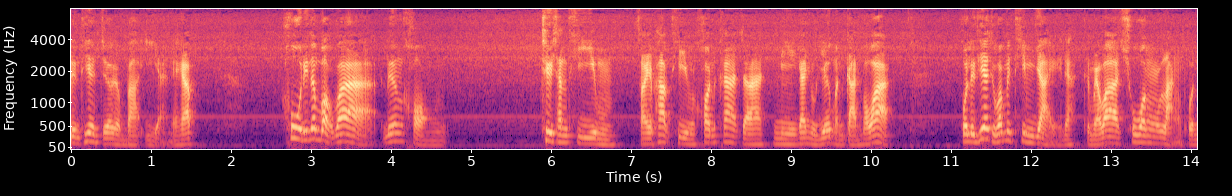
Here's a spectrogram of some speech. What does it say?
ลินเทียนเจอกับบาเอียนะครับ คู่นี้ต้องบอกว่าเรื่องของชื่อชั้นทีมศักยภาพทีมค่อนข้างจะหนีกันอยู่เยอะเหมือนกัน เพราะว่าโคลินเทียนถือว่าเป็นทีมใหญ่นะ ถึงแม้ว่าช่วงหลังผล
